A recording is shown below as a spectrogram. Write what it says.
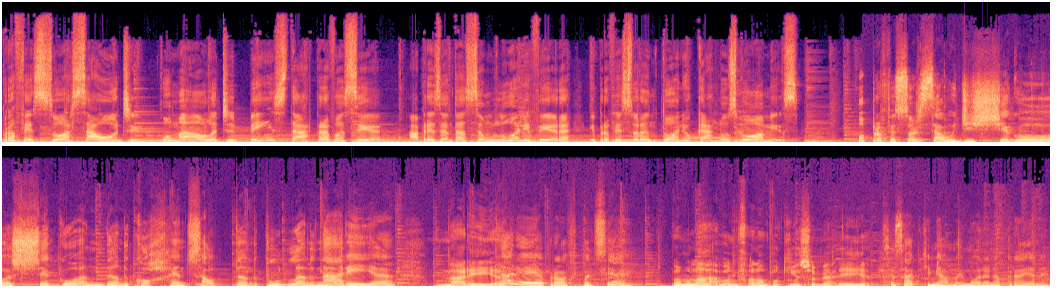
Professor Saúde, uma aula de bem-estar para você. Apresentação Lu Oliveira e professor Antônio Carlos Gomes. O professor Saúde chegou, chegou andando, correndo, saltando, pulando na areia. Na areia. Na areia, prof, pode ser? Vamos lá, vamos falar um pouquinho sobre areia. Você sabe que minha mãe mora na praia, né?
